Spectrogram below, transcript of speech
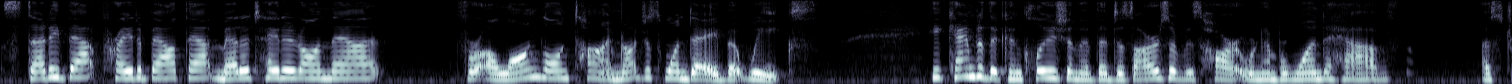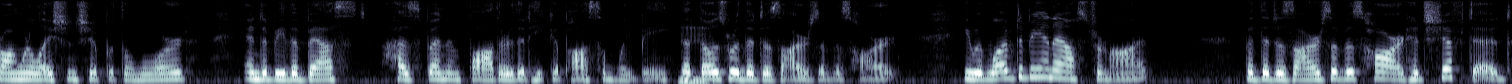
studied that, prayed about that, meditated on that for a long, long time, not just one day, but weeks, he came to the conclusion that the desires of his heart were number one, to have a strong relationship with the Lord and to be the best husband and father that he could possibly be. That mm. those were the desires of his heart. He would love to be an astronaut, but the desires of his heart had shifted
